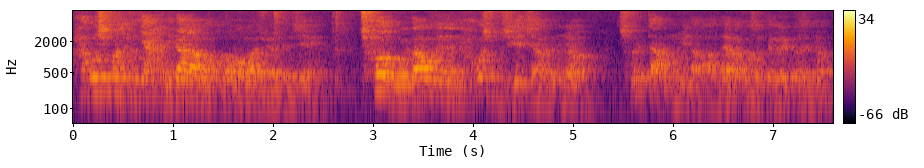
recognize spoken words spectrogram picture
하고 싶어서 한 게 아니다라고 넘어가 줘야 되지. 쳐 놀다 오면은 하고 싶어지겠지 하면은요 절대 안 옵니다. 내가 고생 때 그랬거든요.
